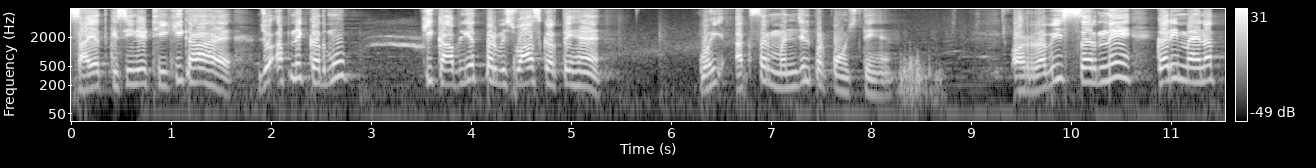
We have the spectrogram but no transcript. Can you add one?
शायद किसी ने ठीक ही कहा है, जो अपने कदमों की काबिलियत पर विश्वास करते हैं, वही अक्सर मंजिल पर पहुँचते हैं। और रवि सर ने कड़ी मेहनत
